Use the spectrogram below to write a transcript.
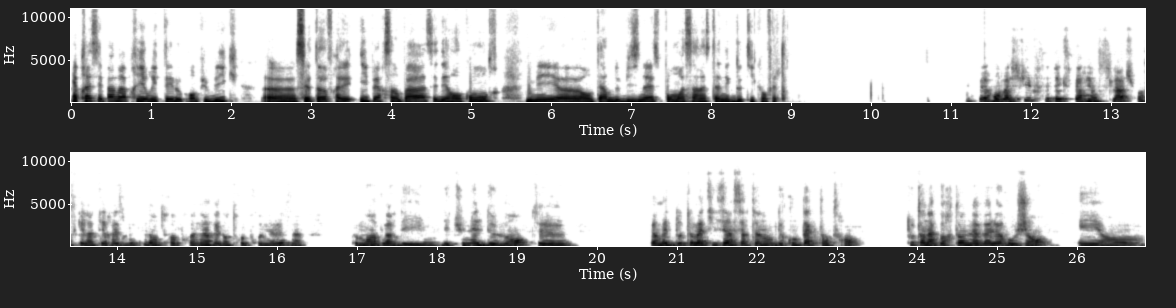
après, c'est pas ma priorité, le grand public. Euh, cette offre, elle est hyper sympa, c'est des rencontres, mais euh, en termes de business, pour moi, ça reste anecdotique en fait. Super, on va suivre cette expérience-là. Je pense qu'elle intéresse beaucoup d'entrepreneurs et d'entrepreneuses. Comment avoir des, tunnels de vente euh, permettent d'automatiser un certain nombre de contacts entrants tout en apportant de la valeur aux gens et en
